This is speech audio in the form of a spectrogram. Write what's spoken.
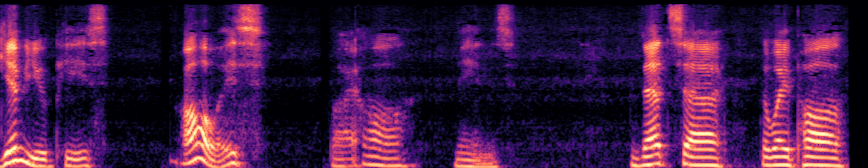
give you peace always by all means. That's uh, the way Paul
